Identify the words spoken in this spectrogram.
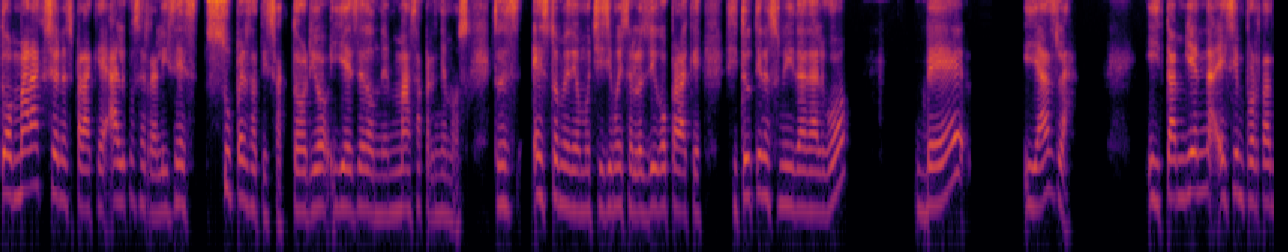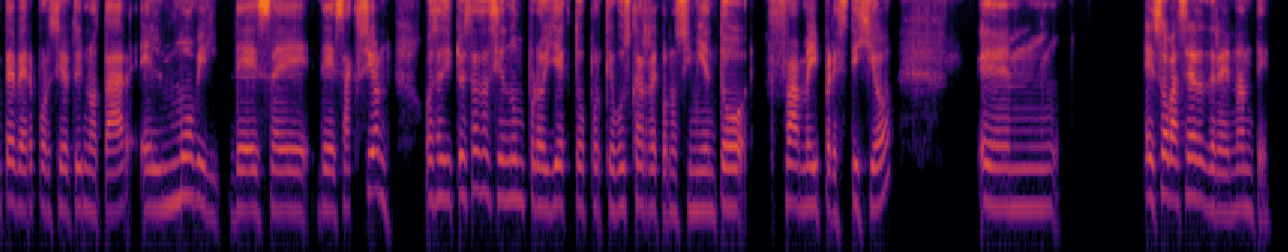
tomar acciones para que algo se realice es súper satisfactorio y es de donde más aprendemos. Entonces, esto me dio muchísimo y se los digo para que si tú tienes una idea de algo, ve y hazla. Y también es importante ver, por cierto, y notar el móvil de, ese, de esa acción. O sea, si tú estás haciendo un proyecto porque buscas reconocimiento, fama y prestigio, em, eso va a ser drenante,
